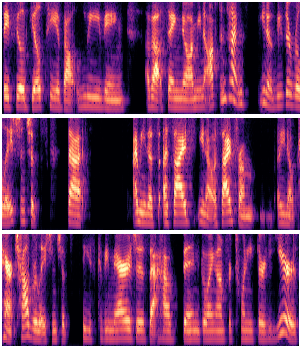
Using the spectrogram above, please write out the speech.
They feel guilty about leaving, about saying no. I mean, oftentimes, you know, these are relationships that I mean, aside, you know, aside from, you know, parent child relationships, these could be marriages that have been going on for 20, 30 years.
